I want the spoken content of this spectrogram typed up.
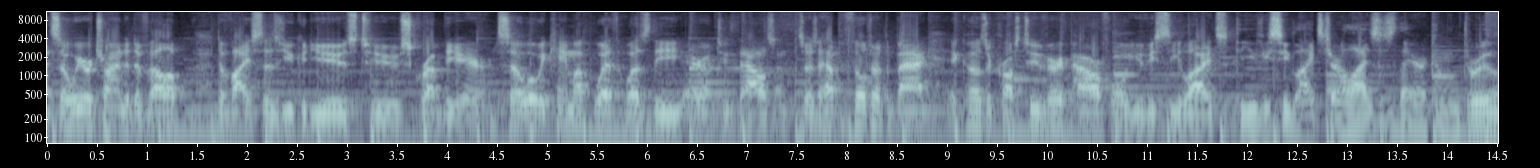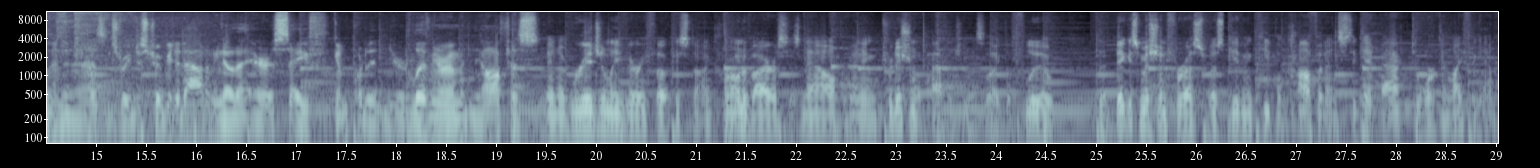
And so we were trying to develop devices you could use to scrub the air. So what we came up with was the AIRrow 2000. So there's a HEPA filter at the back. It goes across two very powerful UVC lights. The UVC light sterilizes the air coming through, and then as it's redistributed out, we know that air is safe. You can put it in your living room, in the office. Been originally very focused on coronaviruses, now preventing traditional pathogens like the flu. The biggest mission for us was giving people confidence to get back to work and life again.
